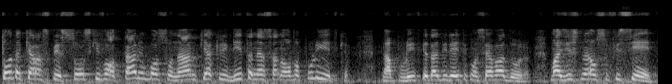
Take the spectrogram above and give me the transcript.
todas aquelas pessoas que votaram em Bolsonaro que acreditam nessa nova política, na política da direita conservadora. Mas isso não é o suficiente.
